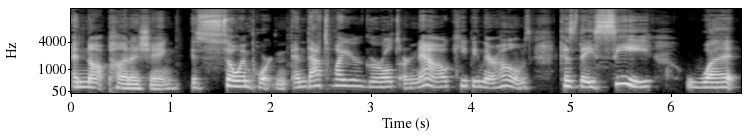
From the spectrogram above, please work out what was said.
and not punishing is so important. And that's why your girls are now keeping their homes because they see what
